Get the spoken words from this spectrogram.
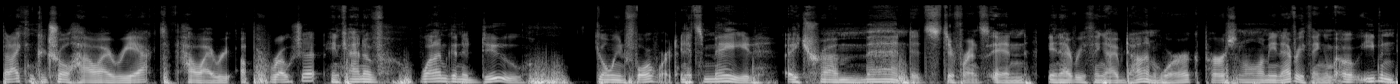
but I can control how I react, how I re- approach it, and kind of what I'm going to do going forward. And it's made a tremendous difference in in everything I've done, work, personal, I mean everything. Oh, Even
